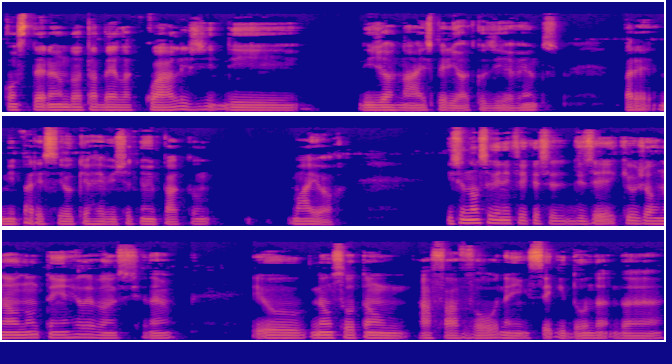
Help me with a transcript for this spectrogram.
considerando a tabela Qualis de, de, de jornais, periódicos e eventos. Me pareceu que a revista tem um impacto maior. Isso não significa dizer que o jornal não tenha relevância, né? Eu não sou tão a favor nem seguidor da, da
